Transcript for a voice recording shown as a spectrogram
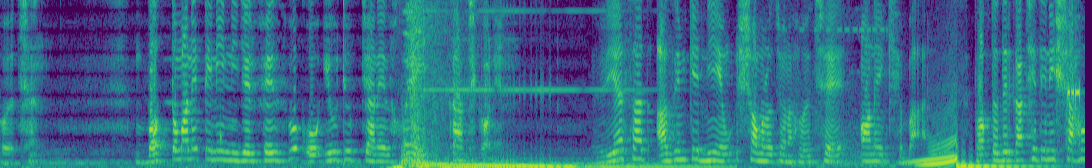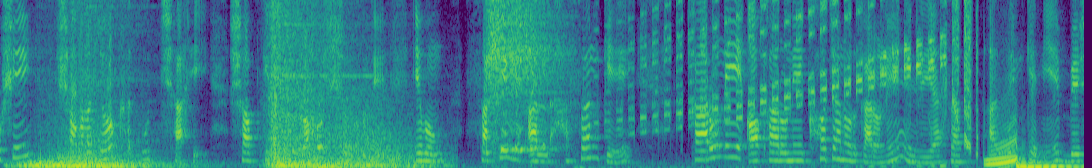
হয়েছেন। বর্তমানে তিনি নিজের ফেসবুক ও ইউটিউব চ্যানেল হয়ে কাজ করেন। রিয়াসাদ আজিমকে নিয়েও সমালোচনা হয়েছে অনেকবার। ভক্তদের কাছে তিনি সাহসী, সমালোচক, উৎসাহী। সবকিছু রহস্য খুঁজে এবং সাকিব আল হাসানকে কারণে অকারণে খচানোর কারণে রিয়াসাদ আজিমকে নিয়ে বেশ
